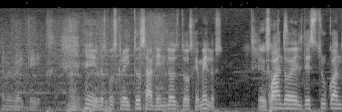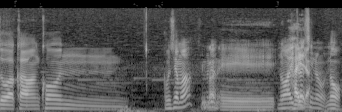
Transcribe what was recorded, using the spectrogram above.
También lo hay que... En los postcréditos salen los dos gemelos. Exacto. Cuando él destru cuando acaban con ¿Cómo se llama? Eh, No hay Hydra. casi no, no.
